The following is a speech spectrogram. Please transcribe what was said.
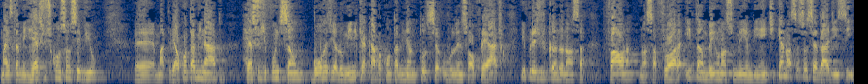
mas também restos de construção civil, é, material contaminado, restos de punição, borras de alumínio que acaba contaminando todo o lençol freático e prejudicando a nossa fauna, nossa flora e também o nosso meio ambiente e a nossa sociedade em si,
